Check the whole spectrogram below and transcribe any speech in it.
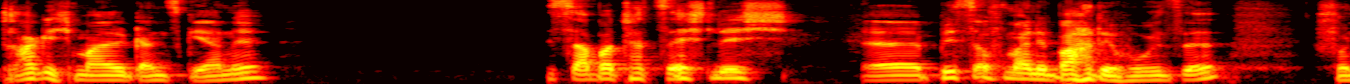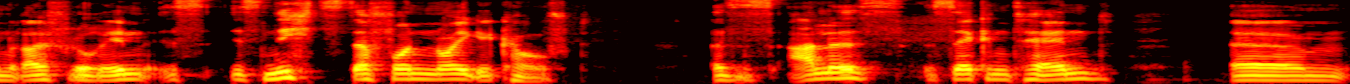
Trage ich mal ganz gerne. Ist aber tatsächlich, äh, bis auf meine Badehose von Ralf Lauren, ist, ist nichts davon neu gekauft. Es ist alles Secondhand ähm,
